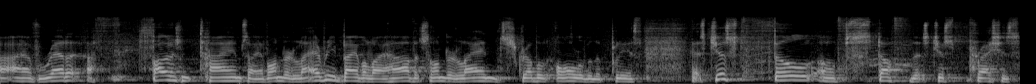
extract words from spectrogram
I have read it a thousand times. I have underlined every Bible I have. It's underlined, scribbled all over the place. It's just full of stuff that's just precious.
